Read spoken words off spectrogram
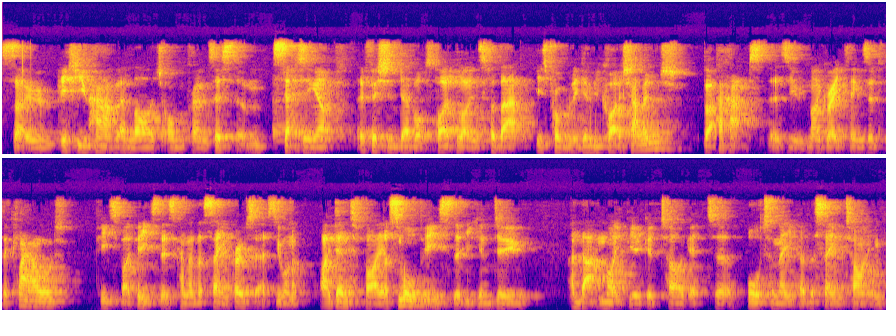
So if you have a large on-prem system, setting up efficient DevOps pipelines for that is probably going to be quite a challenge. But perhaps as you migrate things into the cloud, piece by piece, it's kind of the same process. You want to identify a small piece that you can do And that might be a good target to automate at the same time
